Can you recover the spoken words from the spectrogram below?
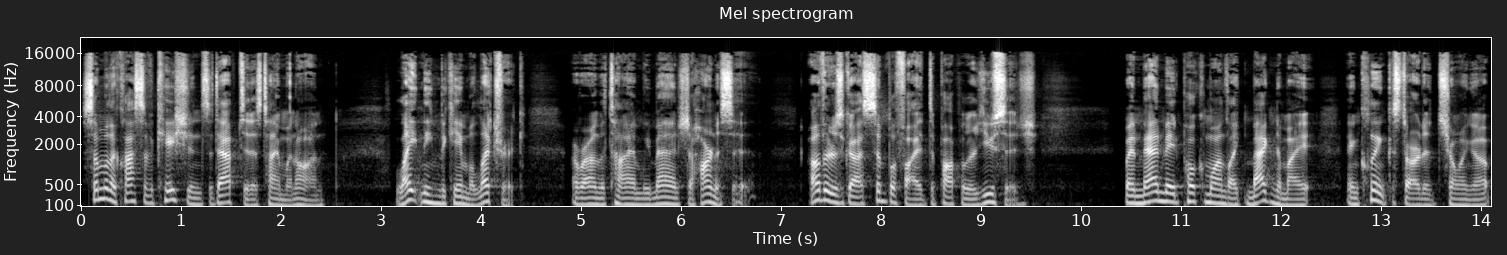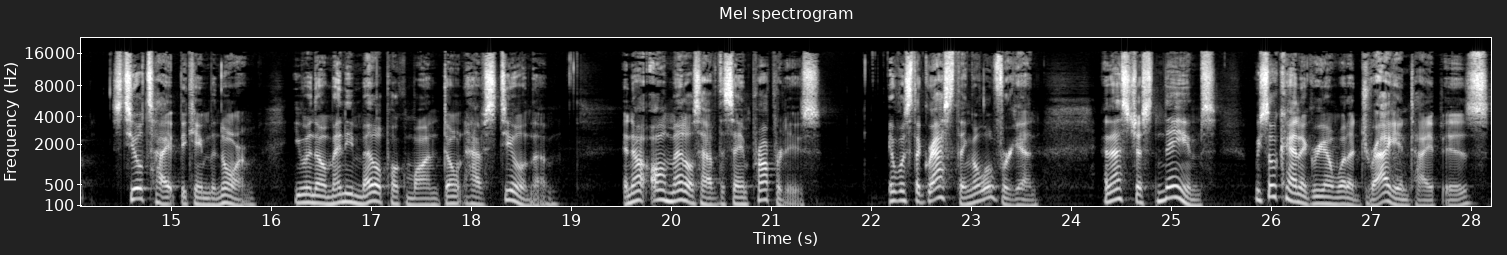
Some of the classifications adapted as time went on. Lightning became electric around the time we managed to harness it. Others got simplified to popular usage. When man made Pokemon like Magnemite and Klink started showing up, Steel type became the norm, even though many metal Pokemon don't have steel in them. And not all metals have the same properties. It was the grass thing all over again. And that's just names. We still can't agree on what a dragon type is.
